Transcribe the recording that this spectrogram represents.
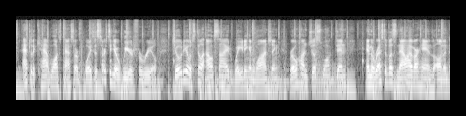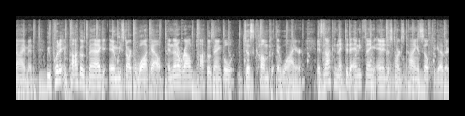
After the cat walks past our boys, it starts to get weird for real. Jodio is still outside waiting and watching, Rohan just walked in, and the rest of us now have our hands on the diamond. We put it in Paco's bag and we start to walk out, and then around Paco's ankle just comes a wire. It's not connected to anything and it just starts tying itself together.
